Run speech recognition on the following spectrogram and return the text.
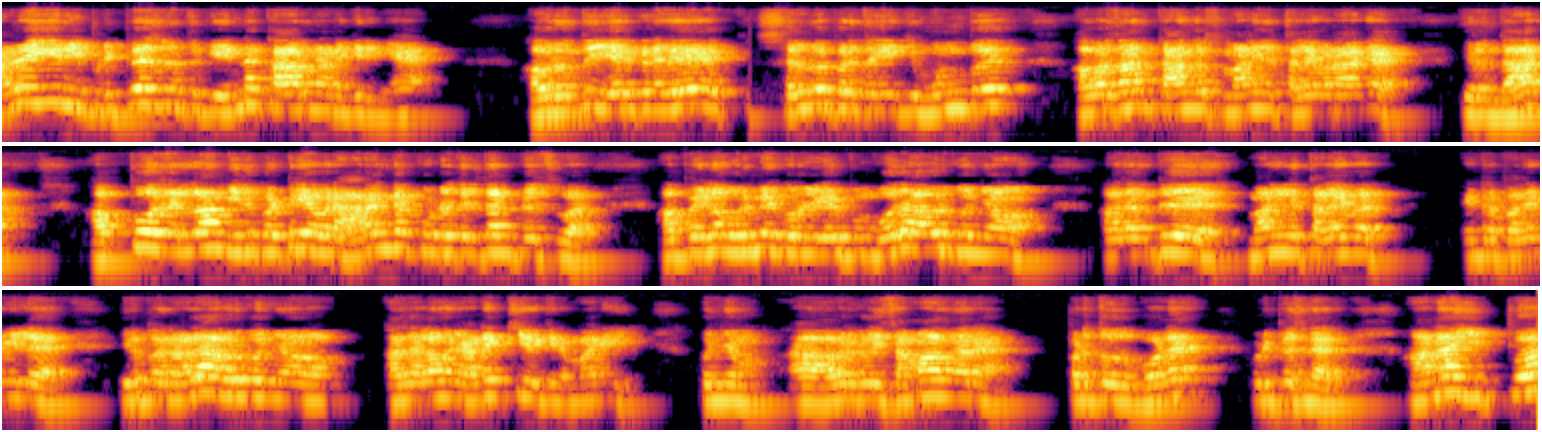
அழகிரி இப்படி பேசுனதுக்கு என்ன காரணம் நினைக்கிறீங்க? அவர் வந்து ஏற்கனவே செல்வ பெருந்தகைக்கு முன்பு அவர்தான் காங்கிரஸ் மாநில தலைவராக இருந்தார். அப்போதெல்லாம் இது பற்றி அவர் அரங்க கூட்டத்தில் தான் பேசுவார். அப்ப எல்லாம் உரிமை குரல் எழுப்பும்போது அவர் கொஞ்சம் அதை வந்து மாநில தலைவர் என்ற பதவியில இருப்பதனால அவர் கொஞ்சம் அதெல்லாம் கொஞ்சம் அடக்கி வைக்கிற மாதிரி கொஞ்சம் அவர்களை சமாதானப்படுத்துவது போல இப்படி பேசினார். ஆனா இப்ப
